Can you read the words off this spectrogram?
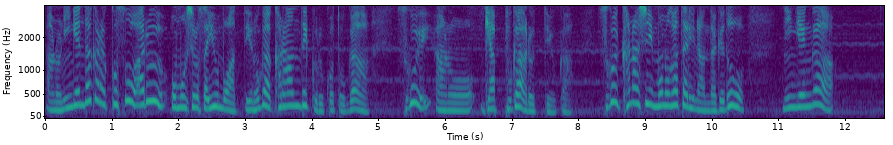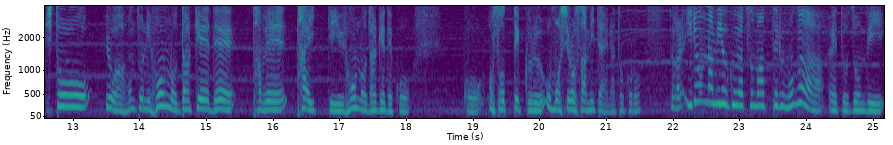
あの人間だからこそある面白さユーモアっていうのが絡んでくることがすごいあのギャップがあるっていうかすごい悲しい物語なんだけど人間が人を要は本当に本能だけで食べたいっていう本能だけでこうこう襲ってくる面白さみたいなところ。だからいろんな魅力が詰まってるのが、えっと、ゾンビ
